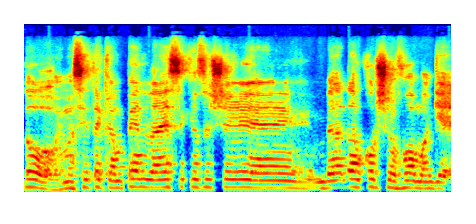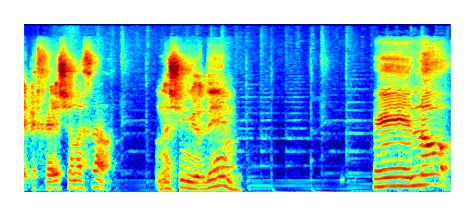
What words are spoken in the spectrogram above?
לא, אם עשית קמפיין לעסק הזה שבן אדם כל שבוע מגיע אליך, יש הנחה. אנשים יודעים? אה, לא,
